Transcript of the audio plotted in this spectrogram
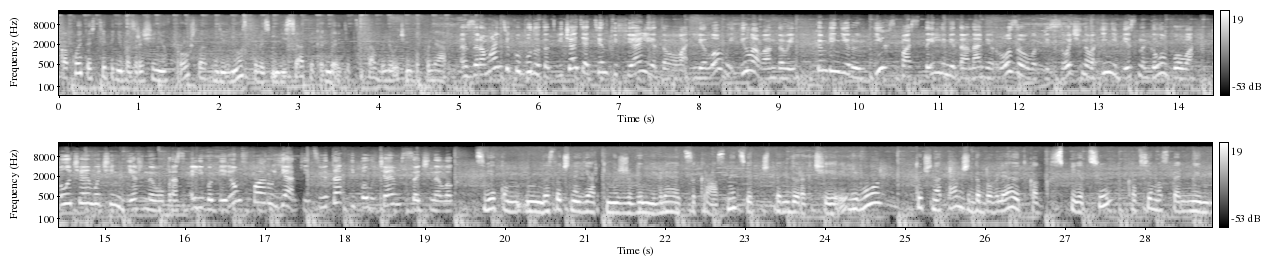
в какой-то степени возвращение в прошлое, в 90-е, 80-е, когда эти цвета были очень популярны. За романтику будут отвечать оттенки фиолетового, лиловый и лавандовый. Комбинируем их с пастельными тонами розового, песочного и небесно-голубого. Получаем очень нежный образ. Либо берем в пару яркие цвета и получаем сочный лук. Цветом достаточно ярким и живым является красный цвет помидорок черри. Его точно так же добавляют как специю ко всем остальным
